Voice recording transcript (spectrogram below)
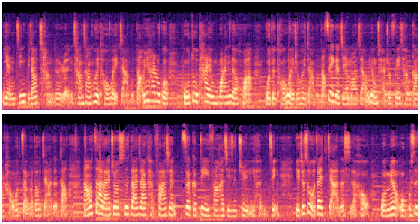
眼睛比较长的人，常常会头尾夹不到，因为它如果弧度太弯的话，我的头尾就会夹不到。这个睫毛夹用起来就非常刚好，我整个都夹得到。然后再来就是大家看发现这个地方它其实距离很近，也就是我在夹的时候，我没有我不是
